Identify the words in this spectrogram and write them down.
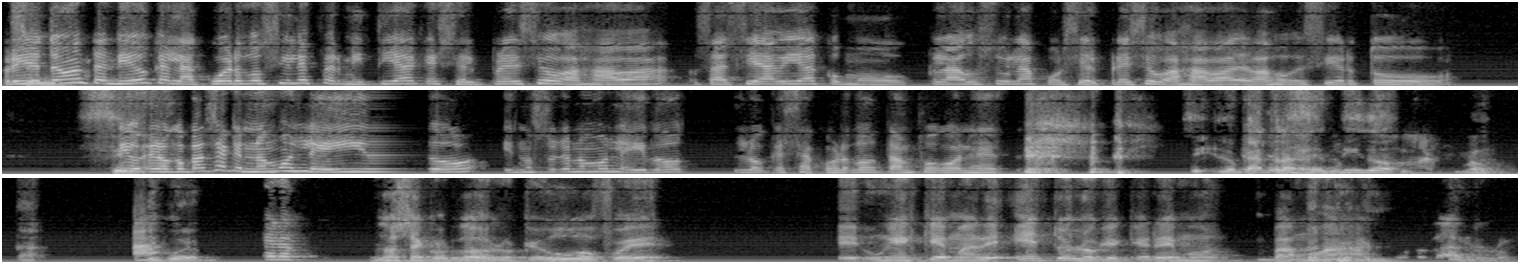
Pero yo tengo entendido que el acuerdo sí les permitía que si el precio bajaba, o sea, sí había como cláusula por si el precio bajaba debajo de cierto... Sí. lo que pasa es que no hemos leído, y nosotros no hemos leído lo que se acordó tampoco en este... Sí, lo que ha trascendido... Ah, ¿Ah? Pero... No se acordó, lo que hubo fue eh, un esquema de esto es lo que queremos, vamos a acordarlo.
